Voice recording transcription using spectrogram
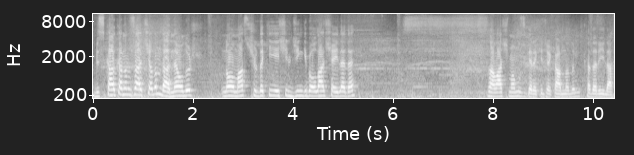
Biz kalkanımızı açalım da ne olur ne olmaz. Şuradaki yeşil cin gibi olan şeyle de savaşmamız gerekecek anladığım kadarıyla.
